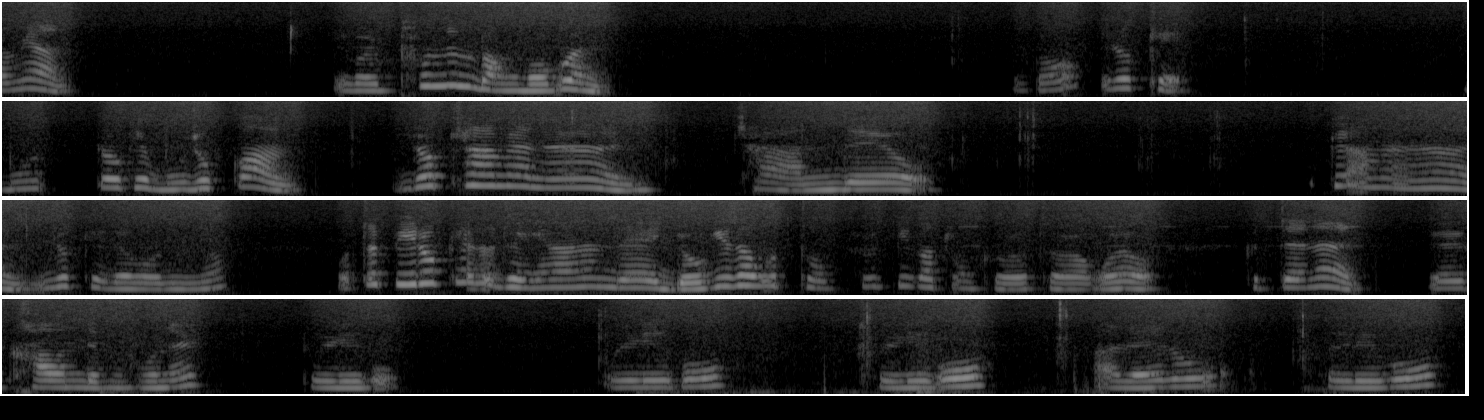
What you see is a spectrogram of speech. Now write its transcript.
그러면 이걸 푸는 방법은 이거 이렇게 무, 이렇게 무조건 이렇게 하면은 잘 안 돼요. 이렇게 하면은 이렇게 되거든요. 어차피 이렇게 해도 되긴 하는데 여기서부터 풀기가 좀 그렇더라고요. 그때는 여기 가운데 부분을 돌리고 올리고 돌리고 아래로 돌리고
